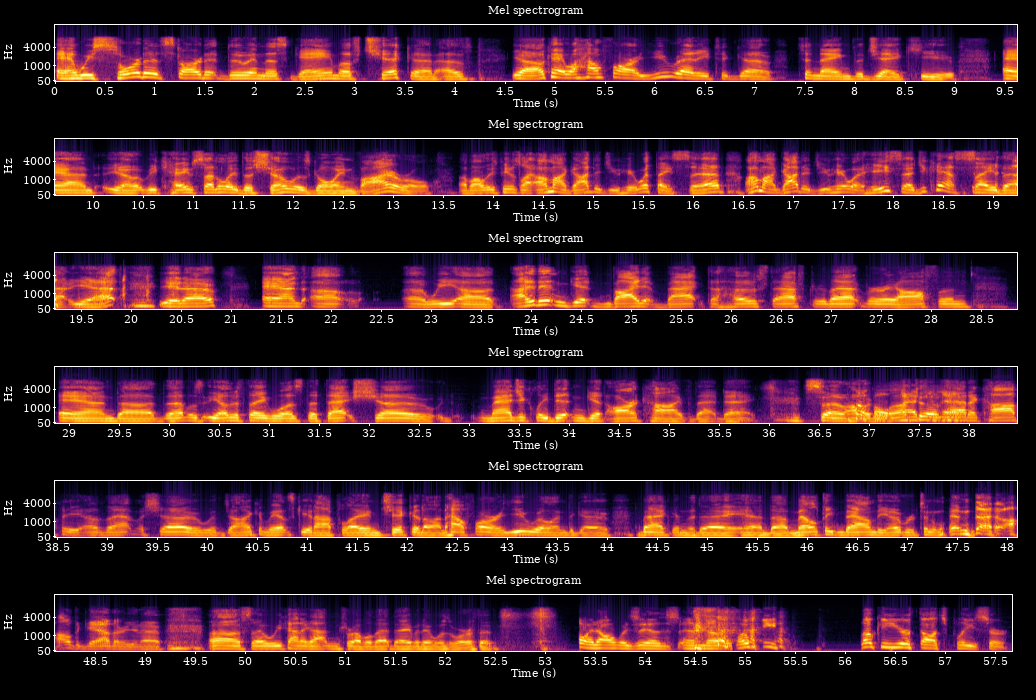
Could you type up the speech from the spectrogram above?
And we sort of started doing this game of chicken of, you know, okay, well, how far are you ready to go to name the JQ? And, you know, it became suddenly the show was going viral of all these people. It's like, oh my God, did you hear what they said? Oh my God, did you hear what he said? You can't say that yet, you know? And, uh, uh, we uh, I didn't get invited back to host after that very often, and uh, that was the other thing was that that show magically didn't get archived that day. So I would oh, love to have that. had a copy of that show with John Kaminsky and I playing chicken on how far are you willing to go back in the day and uh, melting down the Overton window altogether, you know. Uh, so we kind of got in trouble that day, but it was worth it. Oh, it always is. And uh, Loki, Loki, your thoughts, please, sir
